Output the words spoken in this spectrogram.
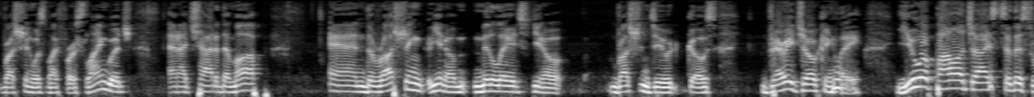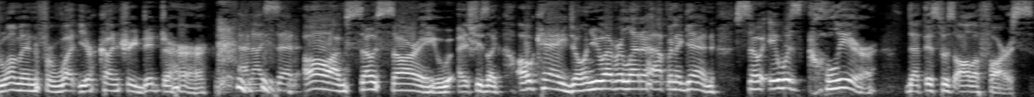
Russian was my first language and I chatted them up and the Russian, you know, middle aged, you know, Russian dude goes, very jokingly, you apologize to this woman for what your country did to her. And I said, Oh, I'm so sorry. And she's like, okay, don't you ever let it happen again. So it was clear that this was all a farce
